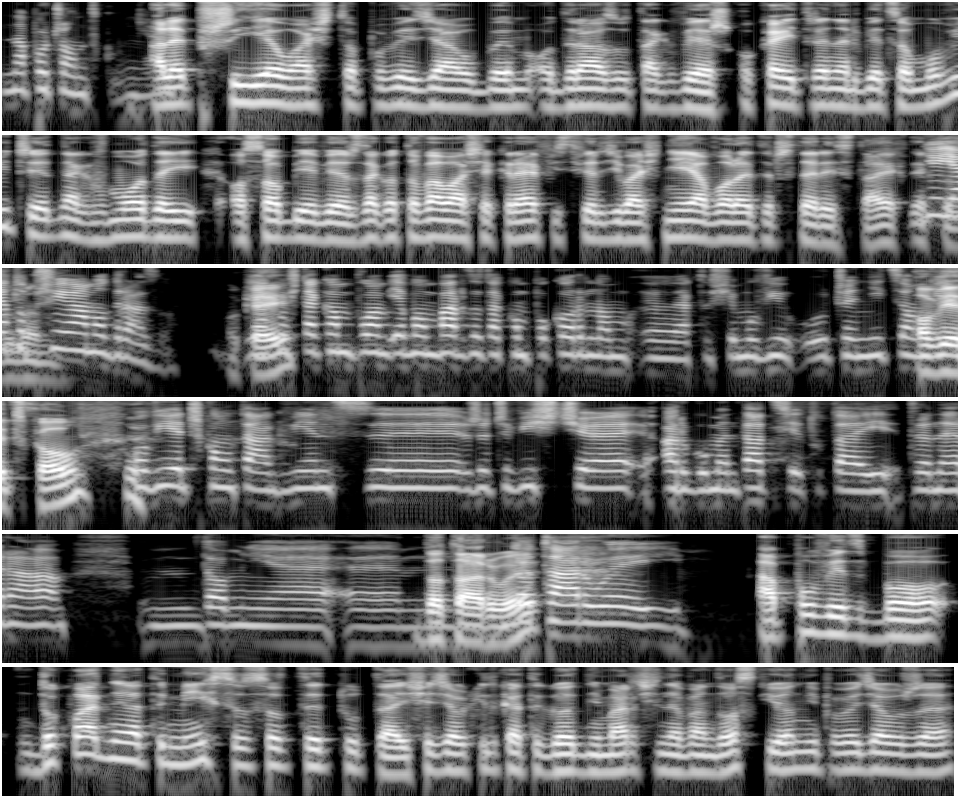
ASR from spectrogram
na początku. Nie? Ale przyjęłaś to, powiedziałbym od razu tak, wiesz, okej, okay, trener wie co mówi, czy jednak w młodej osobie, wiesz, zagotowała się krew i stwierdziłaś, nie, ja wolę te 400? Jak, jak nie, to ja wygląda? to przyjęłam od razu. Okay. Jakoś taką byłam, ja byłam bardzo taką pokorną, e, jak to się mówi, uczennicą. Owieczką. Więc, owieczką, tak, więc y, rzeczywiście argumentacje tutaj trenera do mnie dotarły. dotarły i... A powiedz, bo dokładnie na tym miejscu, co ty tutaj, siedział kilka tygodni Marcin Lewandowski, on mi powiedział, że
